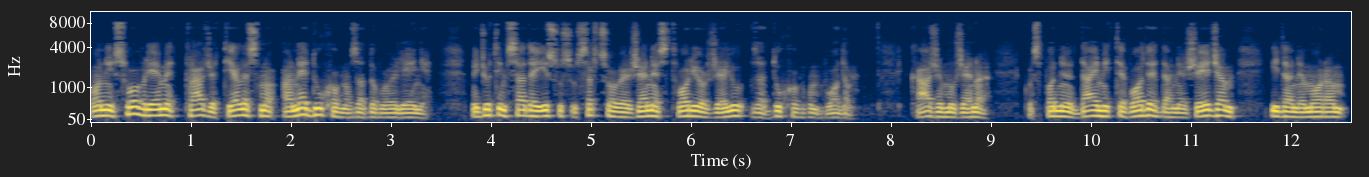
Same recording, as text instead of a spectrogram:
Oni svo vrijeme traže tjelesno, a ne duhovno zadovoljenje. Međutim, sada je Isus u srcu ove žene stvorio želju za duhovnom vodom. Kaže mu žena, gospodine, daj mi te vode da ne žeđam i da ne moram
